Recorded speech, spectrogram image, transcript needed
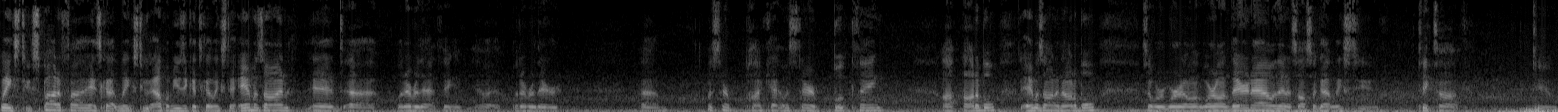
links to Spotify, it's got links to Apple Music, it's got links to Amazon, and uh, whatever that thing, uh, whatever their, um, what's their podcast, what's their book thing? Uh, Audible, Amazon and Audible so we're, we're, on, we're on there now, and then it's also got links to TikTok, to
